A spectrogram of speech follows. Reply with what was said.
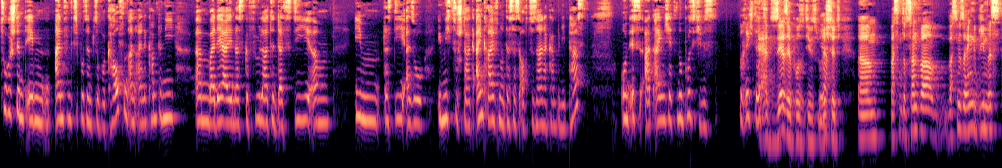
zugestimmt, eben 51 Prozent zu verkaufen an eine Company, ähm, bei der er eben das Gefühl hatte, dass die ähm, ihm, dass die also ihm nicht zu stark eingreifen und dass das auch zu seiner Company passt. Und ist hat eigentlich jetzt nur Positives berichtet. Er hat sehr, sehr Positives berichtet. Ähm, was interessant war, was mir so hängen geblieben ist,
